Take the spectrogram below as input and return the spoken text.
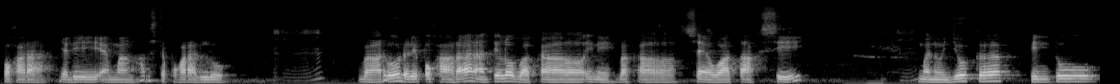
Pokhara. Jadi emang harus ke Pokhara dulu. Mhm. Baru dari Pokhara nanti lo bakal ini bakal sewa taksi Hmm. menuju ke pintu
